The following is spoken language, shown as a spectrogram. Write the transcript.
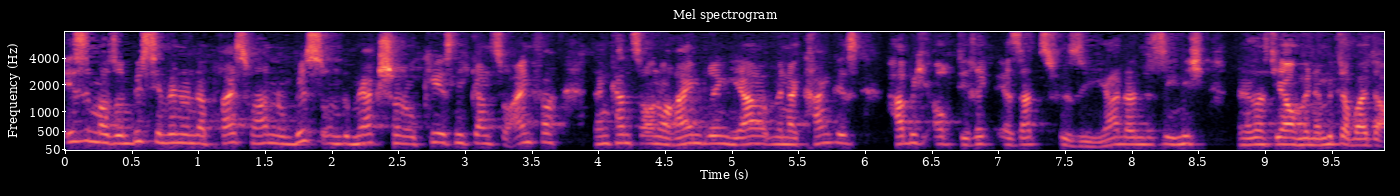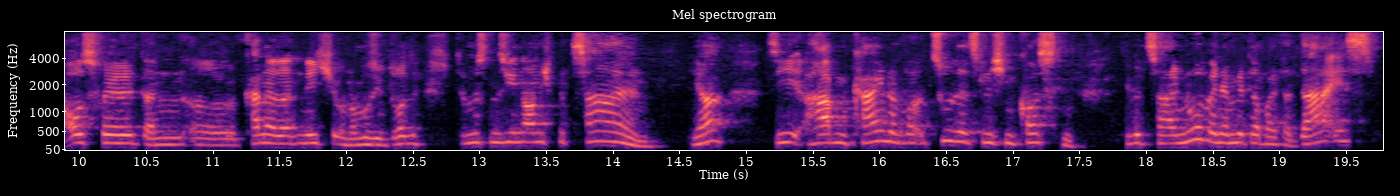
ist immer so ein bisschen, wenn du in der Preisverhandlung bist und du merkst schon, okay, ist nicht ganz so einfach, dann kannst du auch noch reinbringen, ja, wenn er krank ist, habe ich auch direkt Ersatz für sie. Ja, dann ist sie nicht, wenn er sagt, ja, und wenn der Mitarbeiter ausfällt, dann äh, kann er das nicht und dann muss ich trotzdem, dann müssen sie ihn auch nicht bezahlen. Ja, sie haben keine zusätzlichen Kosten. Sie bezahlen nur, wenn der Mitarbeiter da ist.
